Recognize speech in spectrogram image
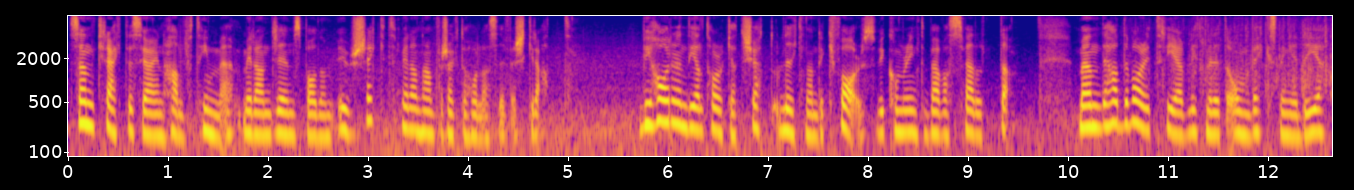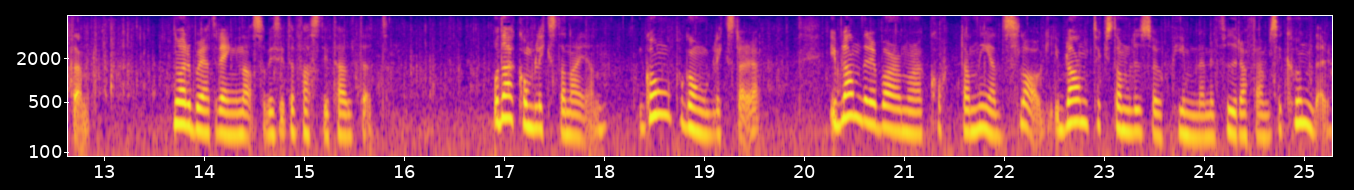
Sen kräktes jag i en halvtimme medan James bad om ursäkt medan han försökte hålla sig för skratt. Vi har en del torkat kött och liknande kvar så vi kommer inte behöva svälta. Men det hade varit trevligt med lite omväxling i dieten. Nu har det börjat regna så vi sitter fast i tältet. Och där kom blixtarna igen. Gång på gång blixtrar det. Ibland är det bara några korta nedslag. Ibland tycks de lysa upp himlen i 4-5 sekunder.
